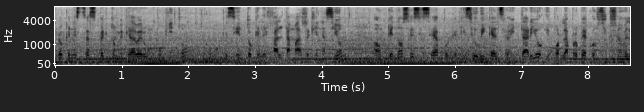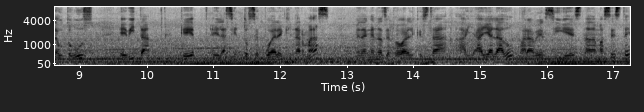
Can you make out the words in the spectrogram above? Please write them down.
Creo que en este aspecto me queda ver un poquito, siento que le falta más reclinación, aunque no sé si sea porque aquí se ubica el sanitario y por la propia construcción del autobús evita que el asiento se pueda reclinar más. Me dan ganas de probar el que está ahí, ahí al lado para ver si es nada más este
